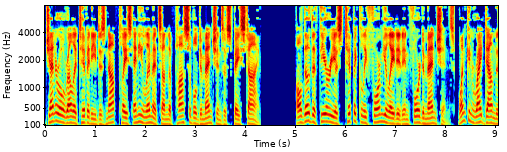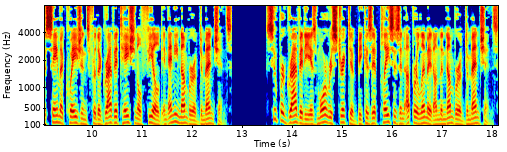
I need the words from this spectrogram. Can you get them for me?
General relativity does not place any limits on the possible dimensions of spacetime. Although the theory is typically formulated in four dimensions, one can write down the same equations for the gravitational field in any number of dimensions. Supergravity is more restrictive because it places an upper limit on the number of dimensions.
